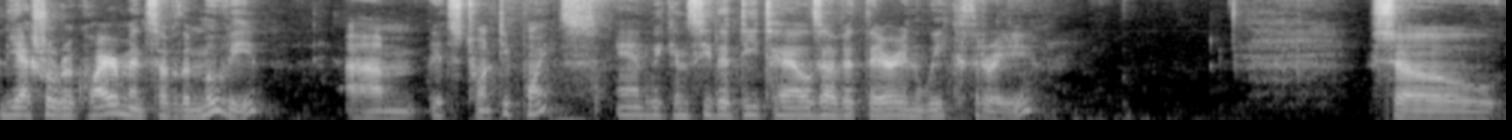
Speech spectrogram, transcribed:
the actual requirements of the movie, um, it's 20 points, and we can see the details of it there in week three. So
